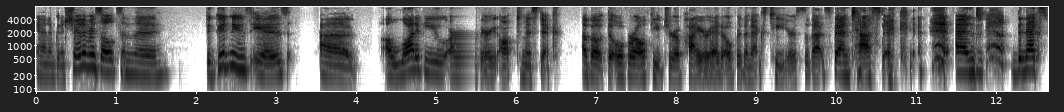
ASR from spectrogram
And I'm gonna share the results and the, the good news is uh, a lot of you are very optimistic about the overall future of higher ed over the next two years. So that's fantastic. and the next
